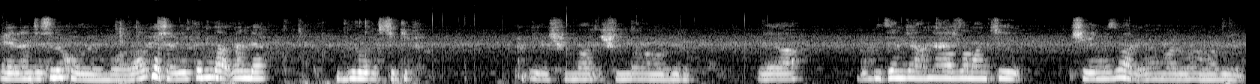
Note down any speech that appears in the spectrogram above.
Eğlencesini koyuyorum bu arada. Arkadaşlar yakında ben de bir robot çekip e, şunlar şundan alabilirim. Veya bu bitince hani her zamanki şeyimiz var ya onlardan alabilirim.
